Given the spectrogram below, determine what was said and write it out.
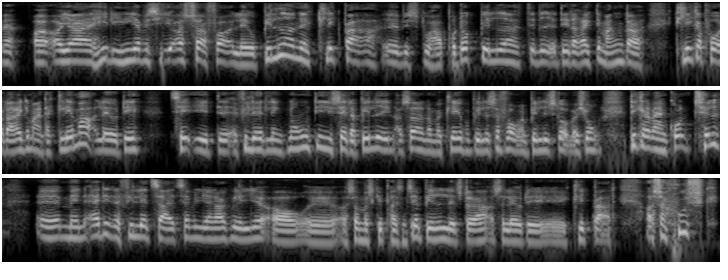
Ja, og, og jeg er helt enig. Jeg vil sige, også sørg for at lave billederne klikbare, øh, hvis du har produktbilleder. Det ved jeg, det er der rigtig mange, der klikker på, og der er rigtig mange, der glemmer at lave det til et øh, affiliate link. Nogle de sætter billedet ind, og så når man klikker på billedet, så får man billedet i stor version. Det kan der være en grund til, øh, men er det et affiliate site, så vil jeg nok vælge at, øh, og så måske præsentere billedet lidt større, og så lave det øh, klikbart. Og så husk,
